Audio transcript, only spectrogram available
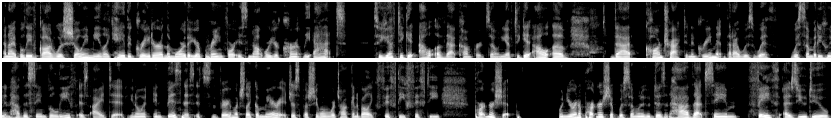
And I believe God was showing me, like, hey, the greater and the more that you're praying for is not where you're currently at. So you have to get out of that comfort zone. You have to get out of that contract and agreement that I was with with somebody who didn't have the same belief as I did. You know, in, in business, it's very much like a marriage, especially when we're talking about like 50 50 partnership. When you're in a partnership with someone who doesn't have that same faith as you do,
